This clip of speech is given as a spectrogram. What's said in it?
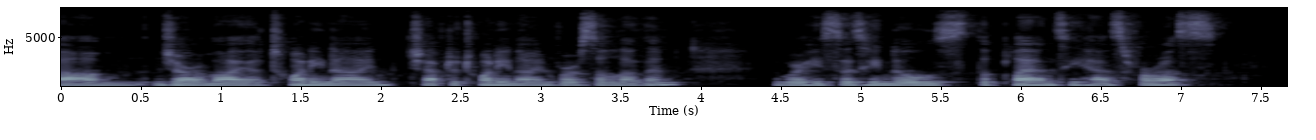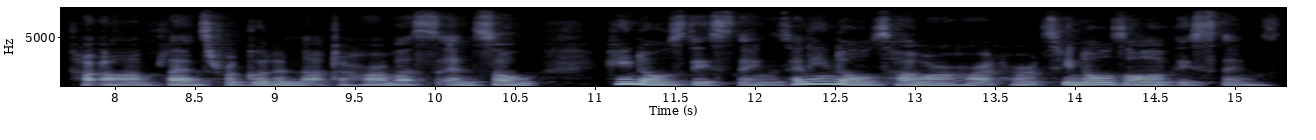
um, Jeremiah 29, chapter 29, verse 11, where He says He knows the plans He has for us, um, plans for good and not to harm us. And so He knows these things, and He knows how our heart hurts. He knows all of these things.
